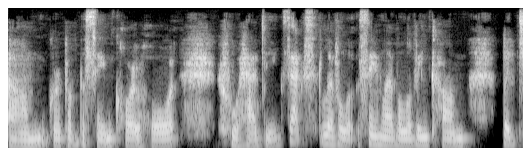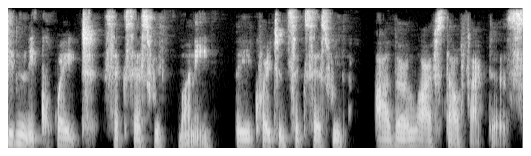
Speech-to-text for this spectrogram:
um, group of the same cohort who had the exact level, same level of income, but didn't equate success with money. They equated success with other lifestyle factors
